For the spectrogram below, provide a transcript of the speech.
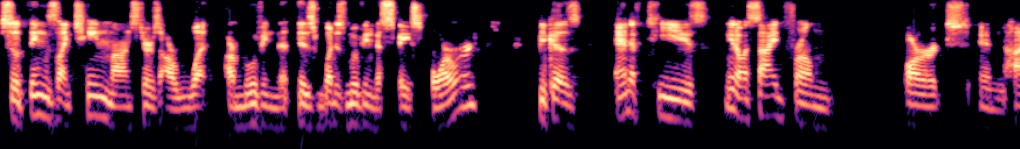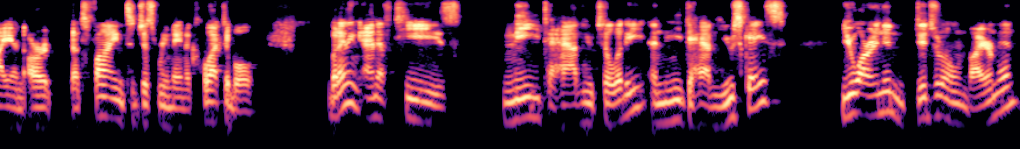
So things like chain monsters are what are moving that is what is moving the space forward because NFTs, you know, aside from art and high end art, that's fine to just remain a collectible. But I think NFTs need to have utility and need to have use case. You are in a digital environment.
